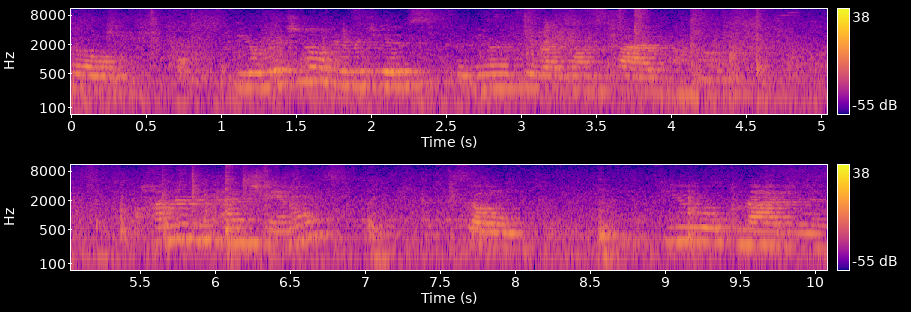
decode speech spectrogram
so the original images, the near infrared ones had um, 110 channels. So if you imagine,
